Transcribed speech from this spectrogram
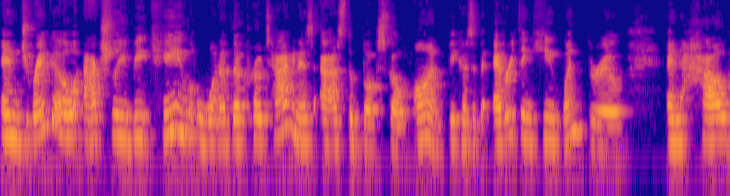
And Draco actually became one of the protagonists as the books go on because of everything he went through and how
